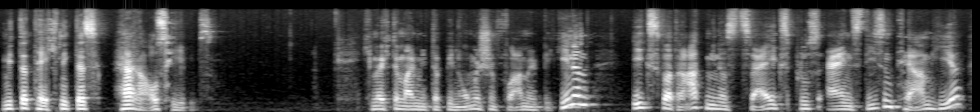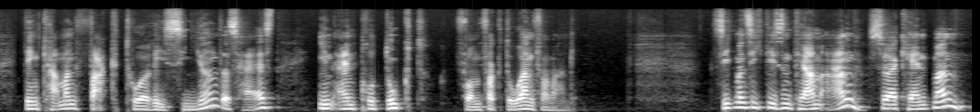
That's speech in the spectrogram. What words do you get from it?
mit der Technik des Heraushebens. Ich möchte mal mit der binomischen Formel beginnen. x minus 2x plus 1, diesen Term hier, den kann man faktorisieren, das heißt in ein Produkt von Faktoren verwandeln. Sieht man sich diesen Term an, so erkennt man,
